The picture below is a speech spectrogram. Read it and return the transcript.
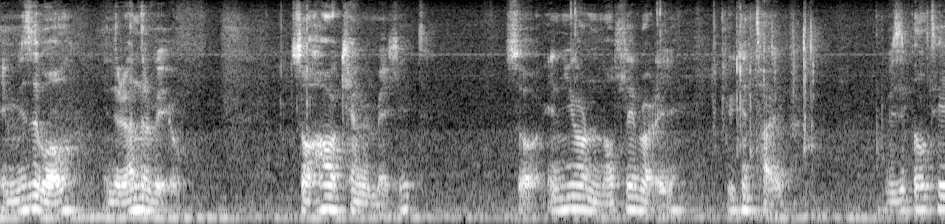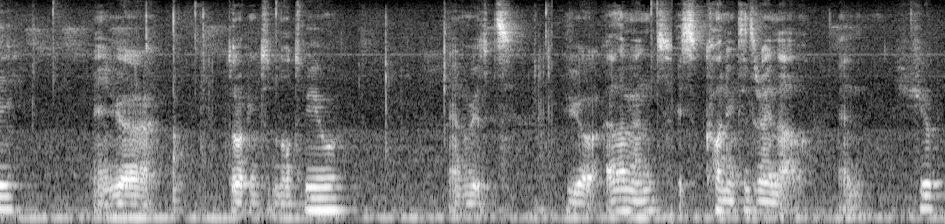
invisible in the render view. So how can we make it? So in your node library you can type visibility and you are dropping to node view. And with your element is connected right now. And you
